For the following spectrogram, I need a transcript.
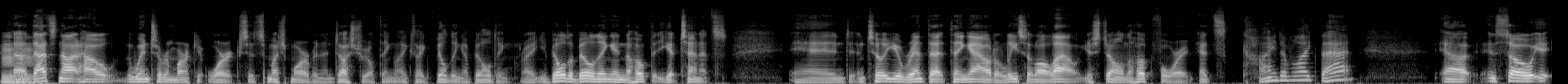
uh, mm-hmm. uh, that's not how the wind turbine market works it's much more of an industrial thing like like building a building right you build a building in the hope that you get tenants and until you rent that thing out or lease it all out, you're still on the hook for it. It's kind of like that. Uh, and so, it,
